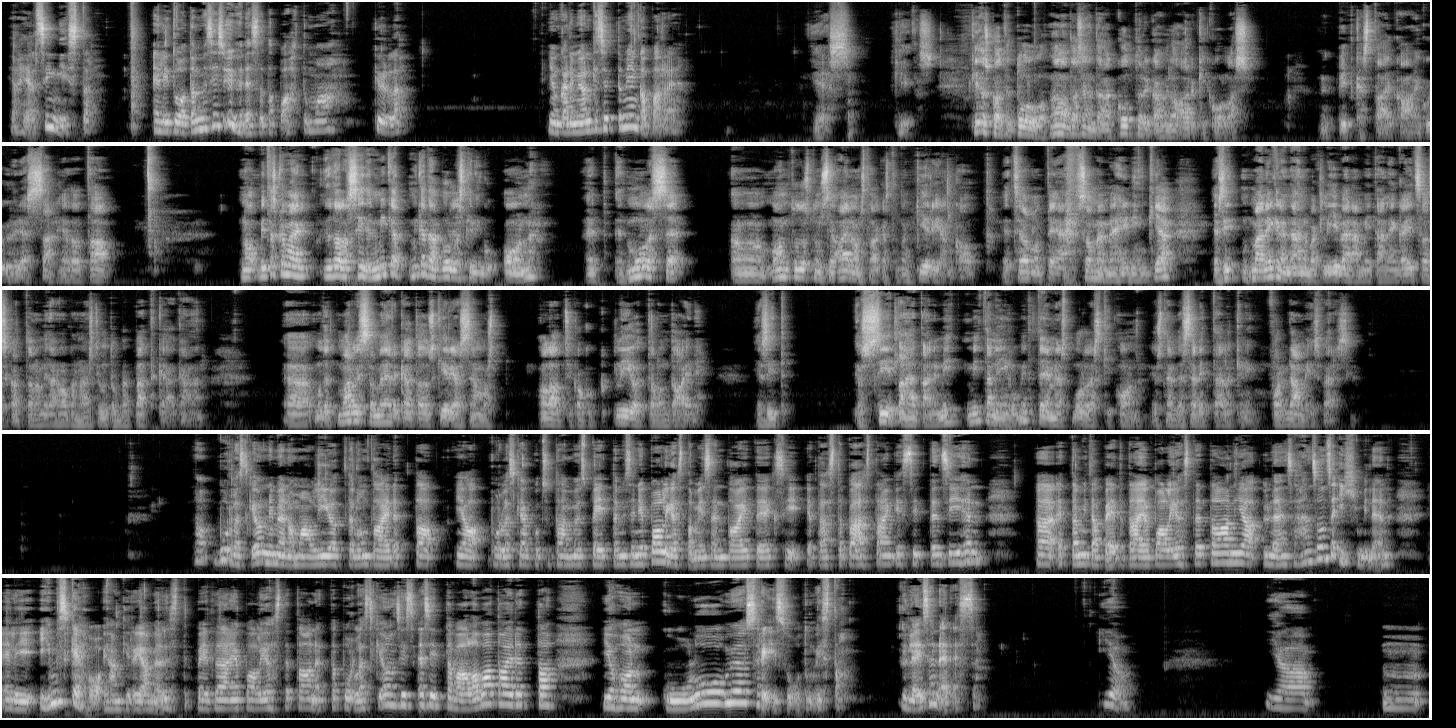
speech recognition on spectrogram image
ja Helsingistä. Eli tuotamme siis yhdessä tapahtumaa. Kyllä. Jonka nimi on Kesyttömien kaparee. Yes, kiitos. Kiitos kun olette tullut. Me ollaan tosiaan täällä Kulttuurikahvila Arkikullas nyt pitkästä aikaa niin kuin yhdessä. Ja tota, No, pitäisikö mä jutella siitä, mikä, mikä tämä burleski niin on? Että et mulle se, uh, mä oon tutustunut siihen ainoastaan oikeastaan ton kirjan kautta. Että se on teidän somemeininkiä. Ja sit, mä en ikinä nähnyt vaikka livenä mitään, enkä itse asiassa katsonut mitään kokonaista YouTube-pätkääkään. Uh, mutta että Marissa Mer käyttää tuossa kirjassa semmoista alaotsikkoa kuin liioittelun taide. Ja sitten jos siitä lähdetään, niin mit, mitä, niin kuin, mitä teidän mielestä burleski on, jos teidän pitäisi selittää jollekin niin for dummies-versio? No, burleski on nimenomaan liiottelun taidetta ja burleskia kutsutaan myös peittämisen ja paljastamisen taiteeksi ja tästä päästäänkin sitten siihen, että mitä peitetään ja paljastetaan ja yleensähän se on se ihminen. Eli ihmiskeho ihan kirjaimellisesti peitetään ja paljastetaan, että burleski on siis esittävää lavataidetta, johon kuuluu myös riisuutumista yleisön edessä. Joo. Ja mm,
